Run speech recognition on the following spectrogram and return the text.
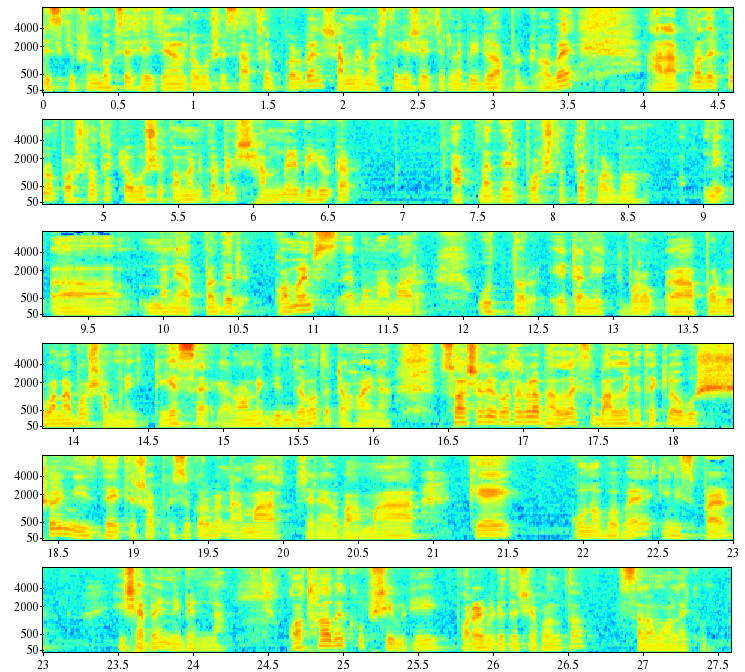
ডিসক্রিপশন বক্সে সেই চ্যানেলটা অবশ্যই সাবস্ক্রাইব করবেন। সামনের মাস থেকে সেই চ্যানেলে ভিডিও আপলোড হবে। আর আপনাদের কোনো প্রশ্ন থাকলে অবশ্যই কমেন্ট করবেন। সামনের ভিডিওটা আপনাদের প্রশ্নোত্তর পর্ব মানে আপনাদের কমেন্টস এবং আমার উত্তর এটা নিয়ে একটি বড় পর্ব বানাবো সামনেই, ঠিক আছে? কারণ অনেক দিন যাবত এটা হয় না। সো আশা করি কথাগুলো ভালো লাগছে। ভালো লাগে থাকলে অবশ্যই নিজ দায়িত্বে সব কিছু করবেন। আমার চ্যানেল বা আমারকে কোনোভাবে ইন্সপায়ার হিসাবে নেবেন না। কথা হবে খুব শীঘ্রই পরের ভিডিওতে সে পর্যন্ত। সালামু আলাইকুম।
